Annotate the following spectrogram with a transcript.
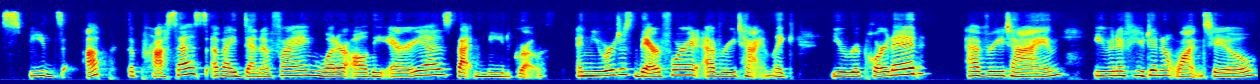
speeds up the process of identifying what are all the areas that need growth. And you are just there for it every time. Like you reported every time, even if you didn't want to.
